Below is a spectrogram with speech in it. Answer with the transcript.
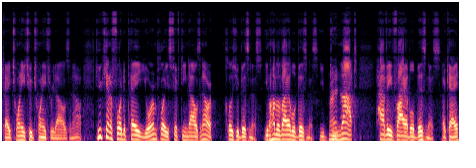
Okay, 22 23 dollars an hour. If you can't afford to pay your employees fifteen dollars an hour, close your business. You don't have a viable business. You do Right. not have a viable business. Okay,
